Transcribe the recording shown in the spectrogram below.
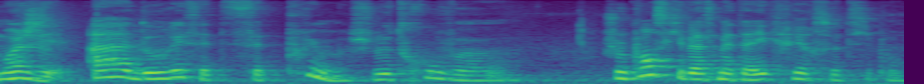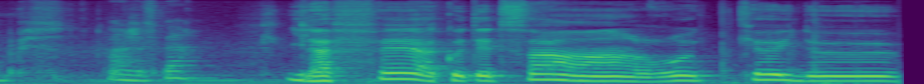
moi j'ai adoré cette, cette plume je le trouve je pense qu'il va se mettre à écrire ce type en plus enfin j'espère Il a fait à côté de ça un recueil de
